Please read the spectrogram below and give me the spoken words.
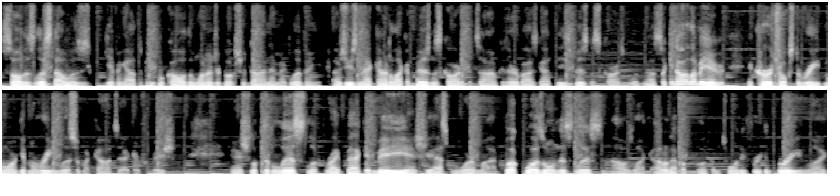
saw this list I was giving out to people called the 100 Books for Dynamic Living. I was using that kind of like a business card at the time because everybody's got these business cards and whatnot. It's like, you know, let me encourage folks to read more and give them a reading list of my contact information. And she looked at the list, looked write back at me, and she asked me where my book was on this list. And I was like, I don't have a book. I'm 20 freaking three. Like,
